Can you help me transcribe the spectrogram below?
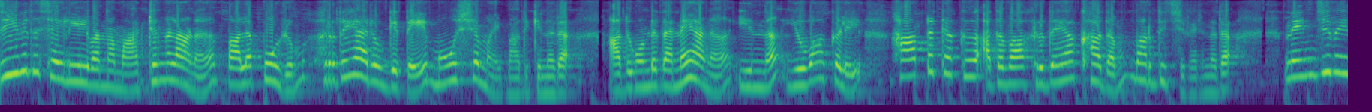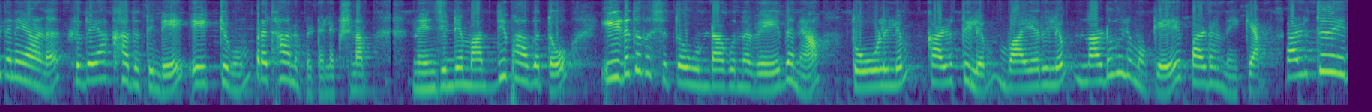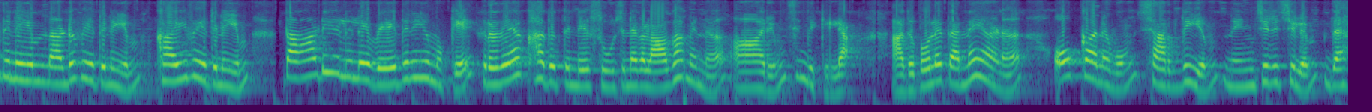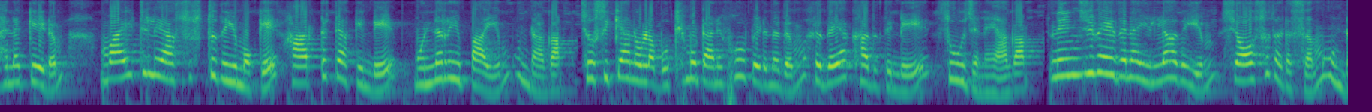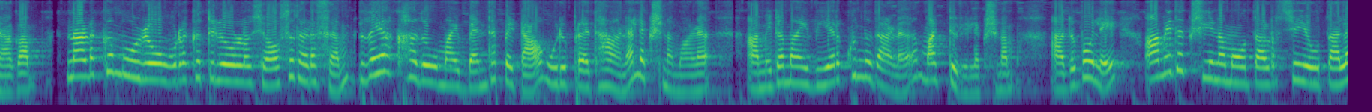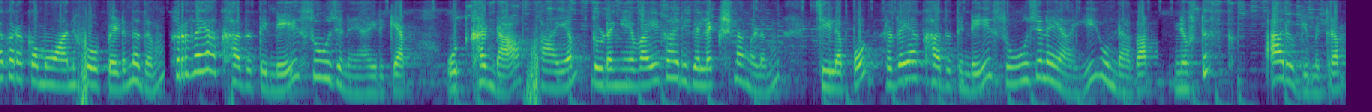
ജീവിതശൈലിയിൽ വന്ന മാറ്റങ്ങളാണ് പലപ്പോഴും ഹൃദയാരോഗ്യത്തെ മോശമായി ബാധിക്കുന്നത്. അതുകൊണ്ട് തന്നെയാണ് ഇന്ന് യുവാക്കളിൽ ഹാർട്ട് അറ്റാക്ക് അഥവാ ഹൃദയാഘാതം വർദ്ധിച്ചു വരുന്നത്. നെഞ്ചുവേദനയാണ് ഹൃദയാഘാതത്തിന്റെ ഏറ്റവും പ്രധാനപ്പെട്ട ലക്ഷണം. നെഞ്ചിന്റെ മധ്യഭാഗത്തോ ഇടതുവശത്തോ ഉണ്ടാകുന്ന വേദന തോളിലും കഴുത്തിലും വയറിലും നടുവിലുമൊക്കെ പടർന്നേക്കാം. കഴുത്തുവേദനയും നടുവേദനയും കൈവേദനയും താടിയലിലെ വേദനയുമൊക്കെ ഹൃദയാഘാതത്തിന്റെ സൂചനകളാകാമെന്ന് ആരും ചിന്തിക്കില്ല. അതുപോലെ തന്നെയാണ് ഓക്കാനവും ഛർദിയും നെഞ്ചിരിച്ചിലും ദഹനക്കേടും വയറ്റിലെ അസ്വസ്ഥതയുമൊക്കെ ഹാർട്ട് അറ്റാക്കിന്റെ മുന്നറിയിപ്പായും ഉണ്ടാകാം. ശ്വസിക്കാനുള്ള ബുദ്ധിമുട്ട് അനുഭവപ്പെടുന്നതും ഹൃദയാഘാതത്തിന്റെ സൂചനയാകാം. നെഞ്ചുവേദന ഇല്ലാതെയും ശ്വാസതടസ്സം ഉണ്ടാകാം. നടക്കുമ്പോഴോ ഉറക്കത്തിലോ ഉള്ള ശ്വാസതടസ്സം ഹൃദയാഘാതവുമായി ബന്ധപ്പെട്ട ഒരു പ്രധാന ലക്ഷണമാണ്. അമിതമായി വിയർക്കുന്നതാണ് മറ്റൊരു ലക്ഷണം. അതുപോലെ അമിത ക്ഷീണമോ തളർച്ചയോ തലകറക്കമോ അനുഭവപ്പെടുന്നതും ഹൃദയാഘാതത്തിന്റെ സൂചനയായിരിക്കാം. ഉത്കണ്ഠ ഭയം തുടങ്ങിയ വൈകാരിക ലക്ഷണങ്ങളും ചിലപ്പോൾ ഹൃദയാഘാതത്തിന്റെ സൂചനയായി ഉണ്ടാകാം. News desk ആരോഗ്യമിത്രം.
